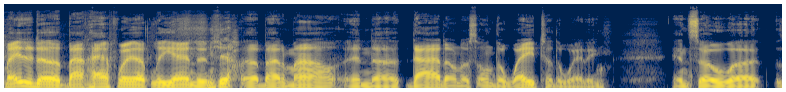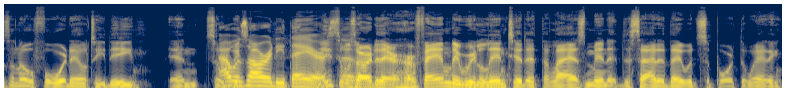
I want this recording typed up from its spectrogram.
Made it uh, about halfway up Leandon, Yeah. uh, about a mile, and uh, died on us on the way to the wedding. And so uh, it was an old Ford LTD. And so I we- was already there. Lisa so- was already there. Her family relented at the last minute, decided they would support the wedding.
